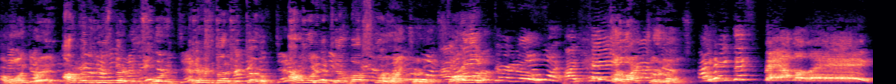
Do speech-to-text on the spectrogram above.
I want bread. I read the newspaper I this morning, some and it was about a big turtle. dinner. I wanted to tell my story. I like turtles. I hate Darla? turtles. I hate I like ketchup. turtles. I hate this family.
